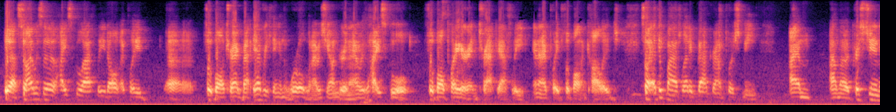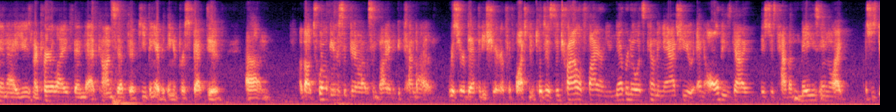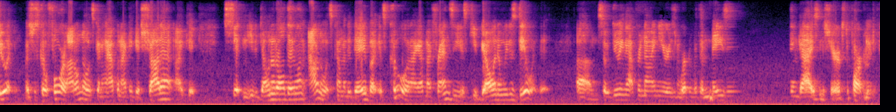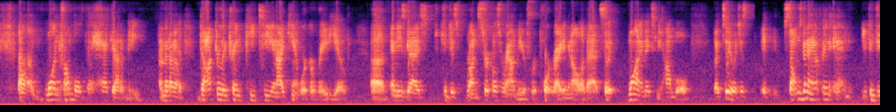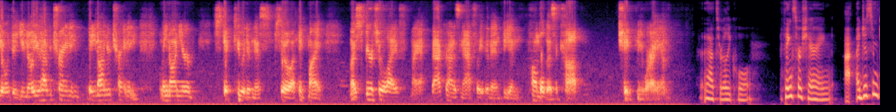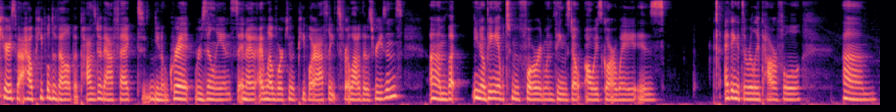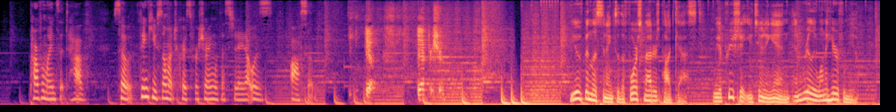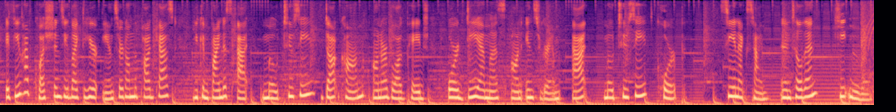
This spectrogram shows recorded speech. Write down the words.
Yeah, so I was a high school athlete. All I played uh, football, track, about everything in the world when I was younger, and I was a high school football player and track athlete, and then I played football in college. So I think my athletic background pushed me. I'm I'm a Christian, and I use my prayer life and that concept of keeping everything in perspective. Um, about 12 years ago, I was invited to become a reserve deputy sheriff with Washington because it's a trial of fire, and you never know what's coming at you. And all these guys just have amazing like. Let's just do it. Let's just go forward. I don't know what's going to happen. I could get shot at. I could sit and eat a donut all day long. I don't know what's coming today, but it's cool. And I got my friends and you just keep going and we just deal with it. Um, so doing that for nine years and working with amazing guys in the sheriff's department, um, one humbled the heck out of me. I mean, I'm a doctorally trained PT and I can't work a radio. Uh, and these guys can just run circles around me with report writing and all of that. So one, it makes me humble, but two, it just it, something's going to happen and you can deal with it. You know, you have your training, lean on your training, lean on your stick to itiveness. So I think my my spiritual life, my background as an athlete, and then being humbled as a cop shaped me where I am. That's really cool. Thanks for sharing. I just am curious about how people develop a positive affect, you know, grit, resilience, and I, I love working with people or athletes for a lot of those reasons. Um, but you know, being able to move forward when things don't always go our way is, I think it's a really powerful, um, powerful mindset to have. So thank you so much, Chris, for sharing with us today. That was awesome. Yeah, yeah, for sure. You have been listening to the Force Matters podcast. We appreciate you tuning in and really want to hear from you. If you have questions you'd like to hear answered on the podcast, you can find us at motusi.com on our blog page or DM us on Instagram at motusi corp. See you next time, and until then, keep moving.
